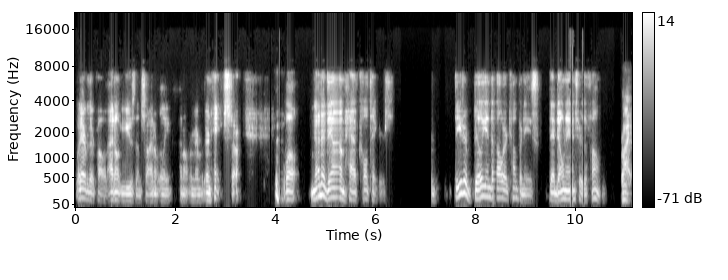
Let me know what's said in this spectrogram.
whatever they're called. I don't use them, so I don't really, I don't remember their names. Sorry. well, none of them have call takers. These are billion dollar companies that don't answer the phone. right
